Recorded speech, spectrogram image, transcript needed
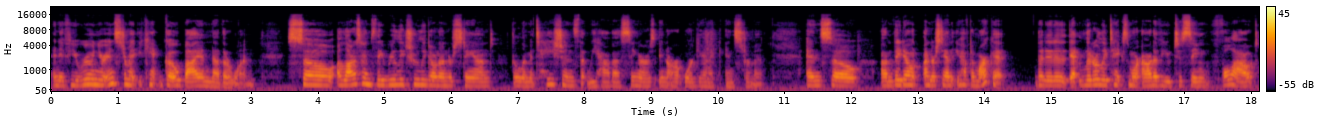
And if you ruin your instrument, you can't go buy another one. So, a lot of times they really truly don't understand the limitations that we have as singers in our organic instrument. And so, um, they don't understand that you have to market, that it, it literally takes more out of you to sing full out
